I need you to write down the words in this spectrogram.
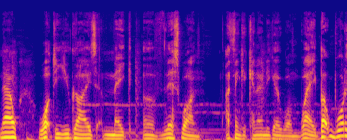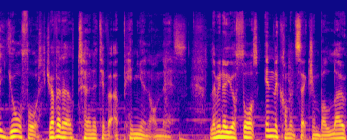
Now, what do you guys make of this one? I think it can only go one way. But what are your thoughts? Do you have an alternative opinion on this? Let me know your thoughts in the comment section below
